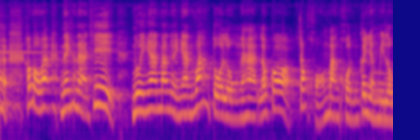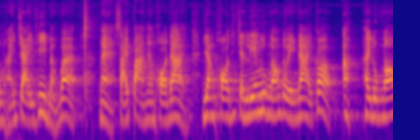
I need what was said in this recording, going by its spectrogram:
อเขาบอกว่าในขณะที่หน่วยงานบางหน่วยงานว่างตัวลงนะฮะแล้วก็เจ้าของบางคนก็ยังมีลมหายใจที่แบบว่าแหมสายป่านยังพอได้ ยังพอที่จะเลี้ยงลูกน้องตัวเองได้ ก็อะให้ลูกน้อง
